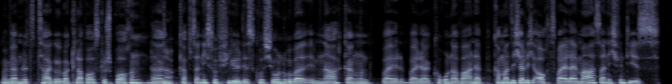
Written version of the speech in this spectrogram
Ich meine, wir haben letzte Tage über Clubhouse gesprochen, da Ja. gab es da nicht so viel Diskussion drüber im Nachgang. Und bei, bei der Corona-Warn-App kann man sicherlich auch zweierlei Maß sein. Ich finde, die ist,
